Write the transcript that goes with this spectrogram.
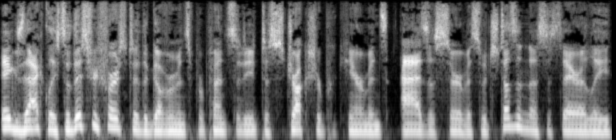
Exactly. So this refers to the government's propensity to structure procurements as a service, which doesn't necessarily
